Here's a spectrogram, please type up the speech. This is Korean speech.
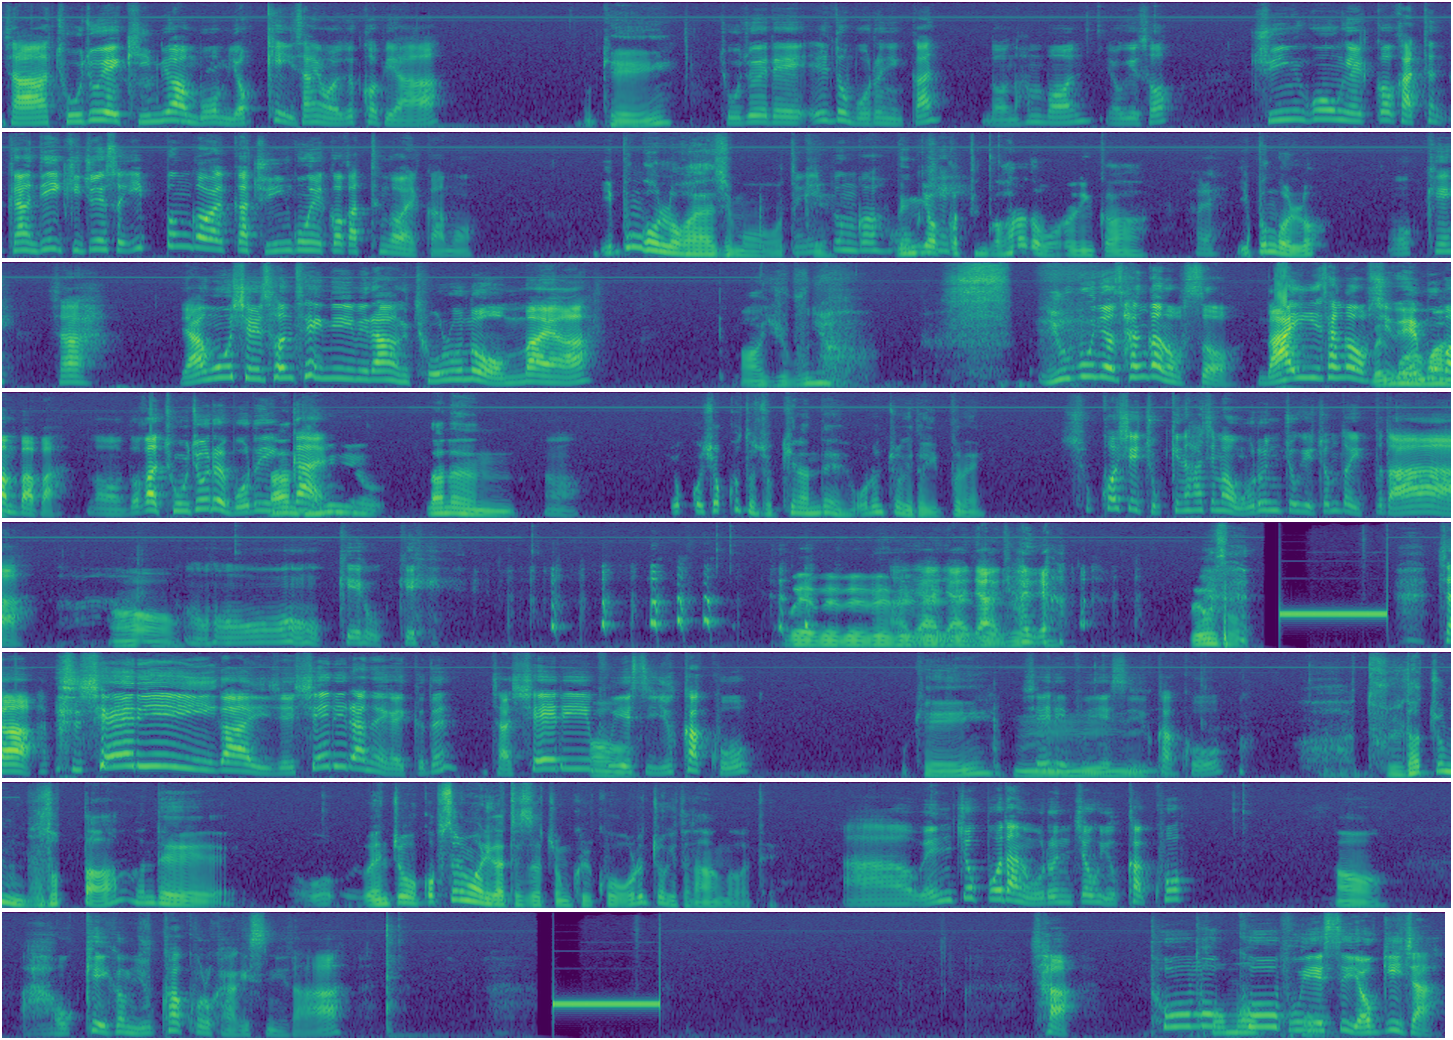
자, 조조의 기묘한 모험 역회 이상의 월드컵이야. 오케이. 조조에 대해 1도 모르니까 넌 한번 여기서 주인공일 것 같은 그냥 네 기준에서 이쁜 거 할까 주인공일 것 같은 거 할까 뭐 이쁜 걸로 가야지 뭐 어떻게. 이쁜 거 능력 오케이. 같은 거 하나도 모르니까 그래 이쁜 걸로. 오케이 자 양호실 선생님이랑 조로노 엄마야 아 유부녀. 유부녀 상관없어 나이 상관없이 외모로만. 외모만 봐봐 어 너가 조조를 난 모르니까 당연히 나는 어 쇼코 쇼코도 좋긴 한데 오른쪽이 더 이쁘네. 수컷이 좋긴 하지만 오른쪽이 좀 더 이쁘다 어. 어 오케이 오케이 왜 왜 왜 왜 왜 아니야 아니야 아니야 아니야 아니야 왜 웃어? 자, 쉐리가 이제 쉐리라는 애가 있거든. 자, 쉐리 어. vs 유카코. 오케이. 쉐리 음, vs 유카코. 둘 다 좀 무섭다. 근데 오, 왼쪽 곱슬머리 같아서 좀 긁고 오른쪽이 더 나은 것 같아. 아, 왼쪽보단 오른쪽 유카코? 어. 아, 오케이. 그럼 유카코로 가겠습니다. 자, 토모코, 토모코. vs 여기자.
